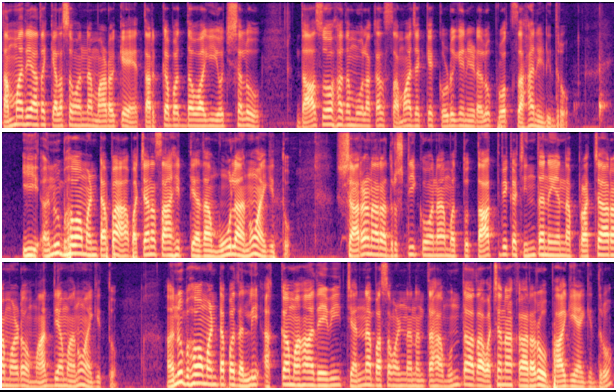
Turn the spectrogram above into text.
ತಮ್ಮದೇ ಆದ ಕೆಲಸವನ್ನು ಮಾಡೋಕ್ಕೆ ತರ್ಕಬದ್ಧವಾಗಿ ಯೋಚಿಸಲು ದಾಸೋಹದ ಮೂಲಕ ಸಮಾಜಕ್ಕೆ ಕೊಡುಗೆ ನೀಡಲು ಪ್ರೋತ್ಸಾಹ ನೀಡಿದರು. ಈ ಅನುಭವ ಮಂಟಪ ವಚನ ಸಾಹಿತ್ಯದ ಮೂಲನೂ ಆಗಿತ್ತು. ಶರಣರ ದೃಷ್ಟಿಕೋನ ಮತ್ತು ತಾತ್ವಿಕ ಚಿಂತನೆಯನ್ನು ಪ್ರಚಾರ ಮಾಡೋ ಮಾಧ್ಯಮನೂ ಆಗಿತ್ತು. ಅನುಭವ ಮಂಟಪದಲ್ಲಿ ಅಕ್ಕ ಮಹಾದೇವಿ, ಚೆನ್ನಬಸವಣ್ಣನಂತಹ ಮುಂತಾದ ವಚನಕಾರರು ಭಾಗಿಯಾಗಿದ್ದರು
